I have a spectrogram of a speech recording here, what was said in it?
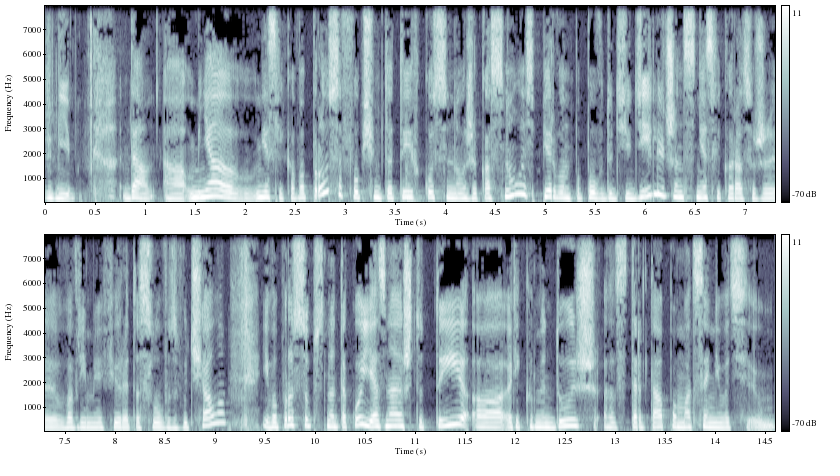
Жги. Да, а, у меня несколько вопросов. В общем-то, ты их косвенно уже коснулась. Первый он по поводу due diligence. Несколько раз уже во время эфира это слово звучало. И вопрос, собственно, такой. Я знаю, что ты а, рекомендуешь а, стартапам оценивать э,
